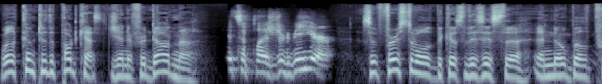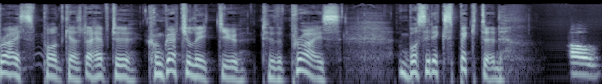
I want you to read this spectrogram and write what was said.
Welcome to the podcast, Jennifer Doudna. It's a pleasure to be here. So, first of all, because this is a, a Nobel Prize podcast, I have to congratulate you to the prize. Was it expected? Oh,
